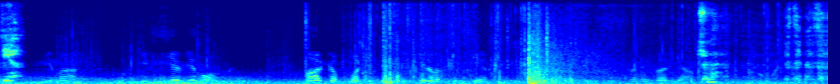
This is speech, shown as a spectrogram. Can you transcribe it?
Зря. Не надо. Не все виновны. Марков хочет инфицировать всех. Это единственный вариант. Чё? Это нас.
